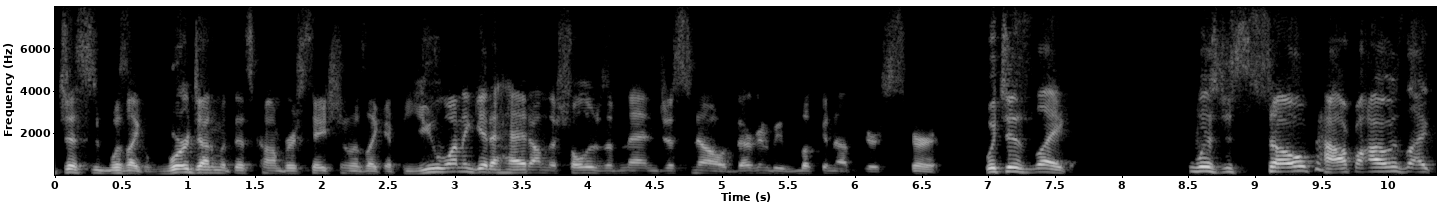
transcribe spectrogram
just was like, we're done with this conversation. Was like, if you want to get ahead on the shoulders of men, just know they're going to be looking up your skirt, which is like, was just so powerful. I was like,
